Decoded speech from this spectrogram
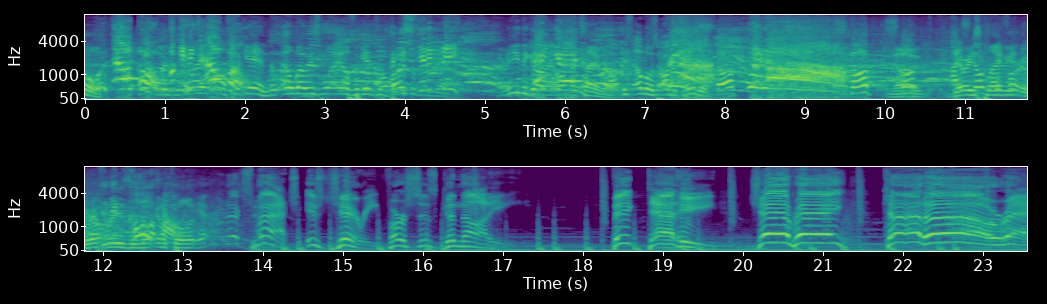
call. Elbow! Elbow's Look at his elbow! Again, the elbow is way off again for Are you both of them. kidding me? now. Neither guy on the table. His elbow's on the ah! table. Stop. Stop! Stop! No, Jerry's claiming it. The referees are not going to call it. Yeah. Next match is Jerry versus Gennady. Big Daddy, Jerry Cadorette.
